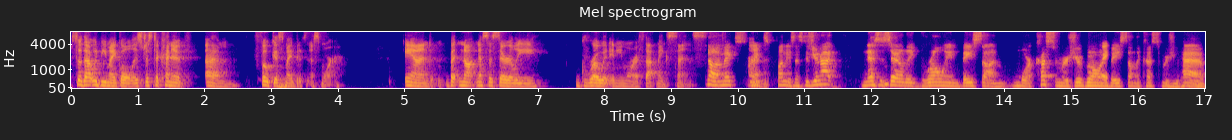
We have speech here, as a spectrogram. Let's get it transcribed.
so that would be my goal is just to kind of um, focus my business more and but not necessarily grow it anymore if that makes sense. No it makes um, makes plenty of sense because you're not necessarily growing based on more customers you're growing right. based on the customers you have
